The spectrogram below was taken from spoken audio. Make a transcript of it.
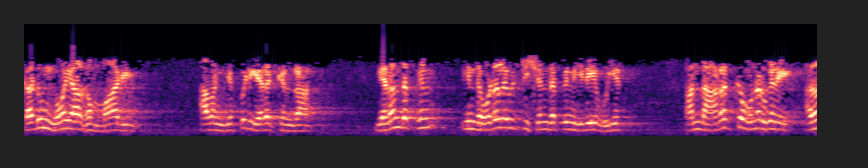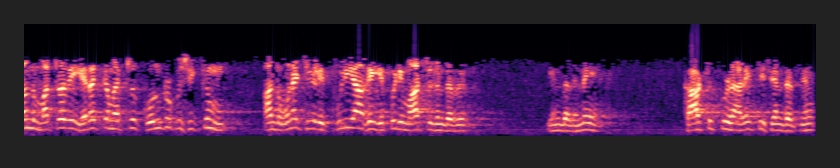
கடும் நோயாக மாறி அவன் எப்படி இறக்கின்றான்? இறந்த பின் இந்த உடலை விட்டு சென்ற பின் இதே உயிர். அந்த அறக்க உணர்வுகளை அதாவது மற்றதை இறக்கமற்று கொன்று புசிக்கும் அந்த உணர்ச்சிகளை புலியாக எப்படி மாற்றுகின்றது? என்பதனே காட்டுக்குள் அழைத்து சென்ற பின்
